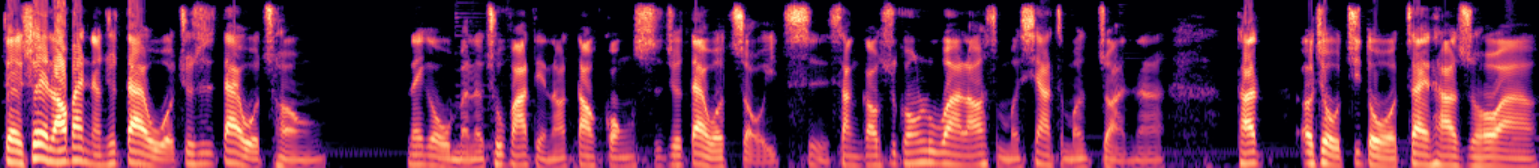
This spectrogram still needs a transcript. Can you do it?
对，所以老板娘就带我，就是带我从那个我们的出发点，然后到公司，就带我走一次上高速公路啊，然后什么下怎么转啊。他，而且我记得我载他的时候啊，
